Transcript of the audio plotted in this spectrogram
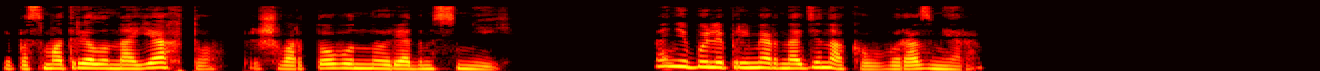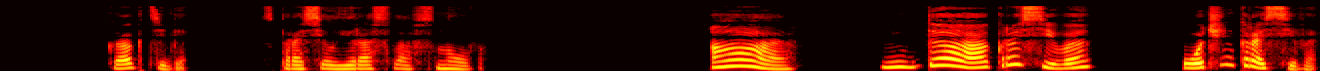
и посмотрела на яхту, пришвартованную рядом с ней. Они были примерно одинакового размера. «Как тебе?» — спросил Ярослав снова. «А, да, красивая. Очень красивая».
